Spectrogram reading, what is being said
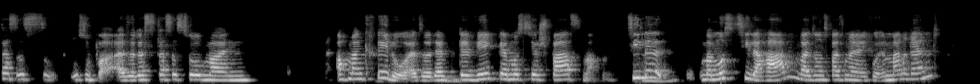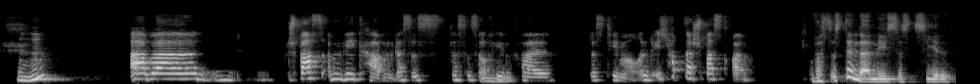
das ist super. Also das, das ist so mein, auch mein Credo. Also der, der Weg, der muss dir Spaß machen. Ziele, mhm. man muss Ziele haben, weil sonst weiß man ja nicht, wohin man rennt. Mhm. Aber Spaß am Weg haben, das ist, das ist auf mhm. jeden Fall das Thema. Und ich habe da Spaß dran. Was ist denn dein nächstes Ziel?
